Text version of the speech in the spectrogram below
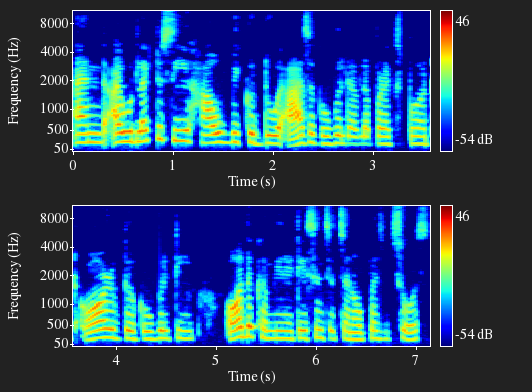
And I would like to see how we could do as a Google developer expert or the Google team or the community, since it's an open source,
